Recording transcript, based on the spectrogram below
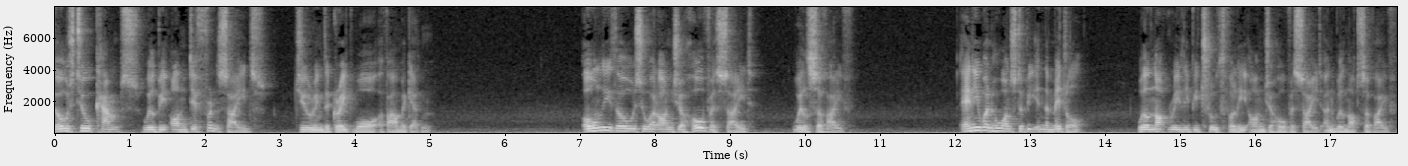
Those two camps will be on different sides during the Great War of Armageddon. Only those who are on Jehovah's side will survive. Anyone who wants to be in the middle will not really be truthfully on Jehovah's side and will not survive.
